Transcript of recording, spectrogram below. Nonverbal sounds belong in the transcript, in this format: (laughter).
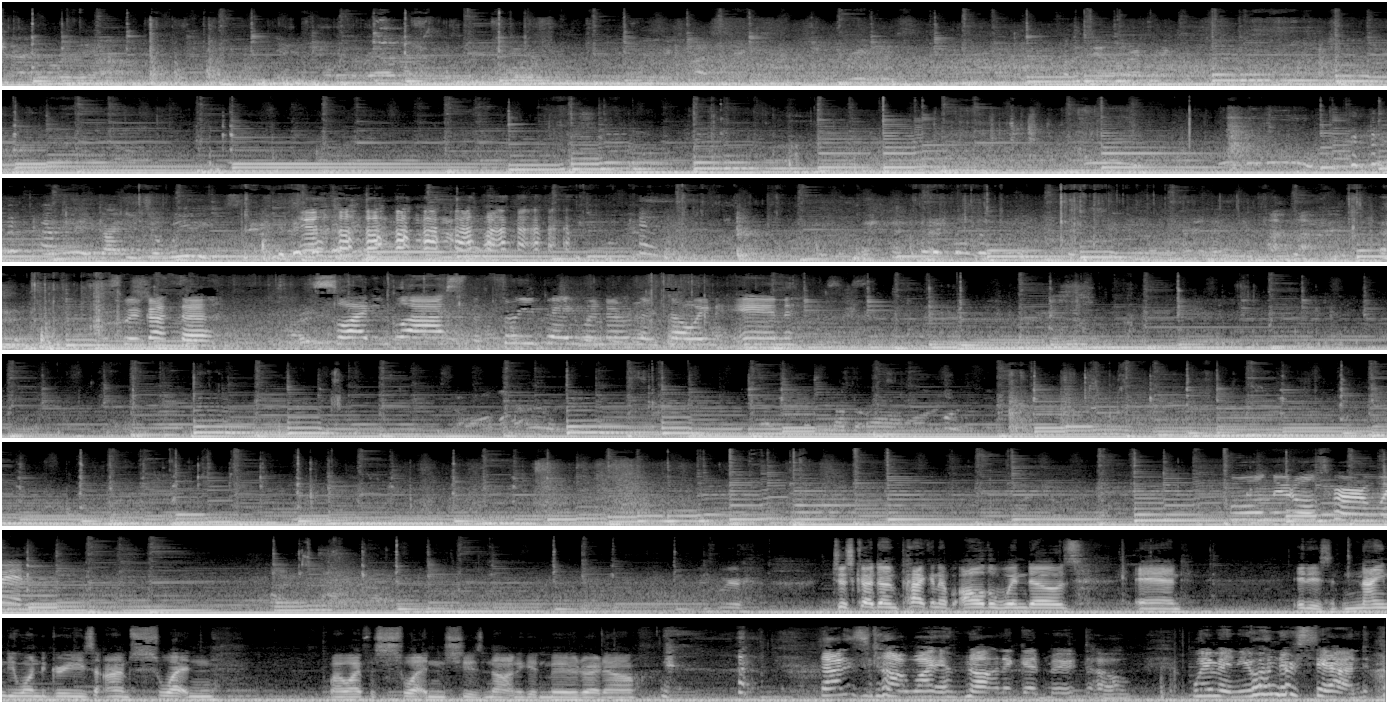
Gotta eat your Wheaties. (laughs) We've got the sliding glass, the three bay windows are going in. Noodles for a win. We're just got done packing up all the windows and it is 91 degrees. I'm sweating. My wife is sweating. She is not in a good mood right now. (laughs) That is not why I'm not in a good mood though. Women, you understand.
